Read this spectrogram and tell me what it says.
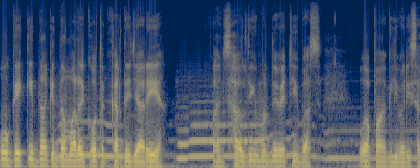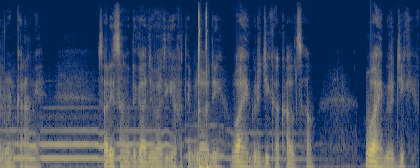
ਉਹ ਅੱਗੇ ਕਿਦਾਂ ਕਿਦਾਂ ਮਹਾਰਾਜ ਕੌਤਕ ਕਰਦੇ ਜਾ ਰਹੇ ਆ 5 ਸਾਲ ਦੀ ਉਮਰ ਦੇ ਵਿੱਚ ਹੀ ਬਸ ਉਹ ਆਪਾਂ ਅਗਲੀ ਵਾਰੀ ਸਰਵਣ ਕਰਾਂਗੇ। ਸਾਰੀ ਸੰਗਤ ਗੱਜ ਵੱਜ ਕੇ ਫਤਿਹ ਬੁਲਾਓ ਜੀ। ਵਾਹਿਗੁਰੂ ਜੀ ਕਾ ਖਾਲਸਾ, ਵਾਹਿਗੁਰੂ ਜੀ ਕੀ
